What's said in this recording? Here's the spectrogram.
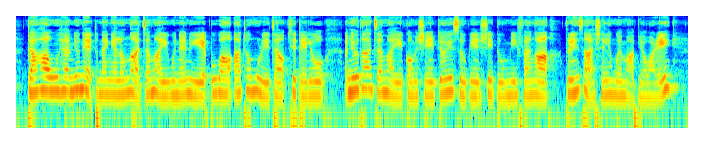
။ဒါဟာဝူဟန်မြို့နဲ့တနိုင်ငံလုံးကကျန်းမာရေးဝန်ထမ်းတွေရဲ့ပူးပေါင်းအားထုတ်မှုတွေကြောင့်ဖြစ်တယ်လို့အမျိုးသားကျန်းမာရေးကော်မရှင်ပြောရေးဆိုခွင့်ရှိသူမီဖန်ကသတင်းစာရှင်းလင်းပွဲမှာပြောပါရယ်။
